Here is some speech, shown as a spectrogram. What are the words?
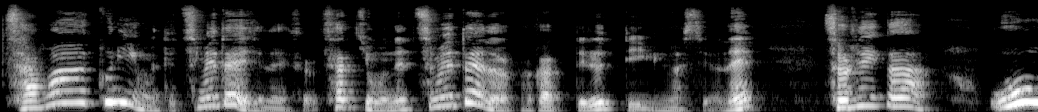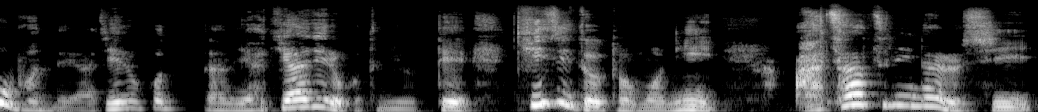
サワークリームって冷たいじゃないですか。さっきもね、冷たいのがかかってるって言いましたよね。それがオーブンで焼けることあの焼き上げることによって、生地とともに熱々になるし、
